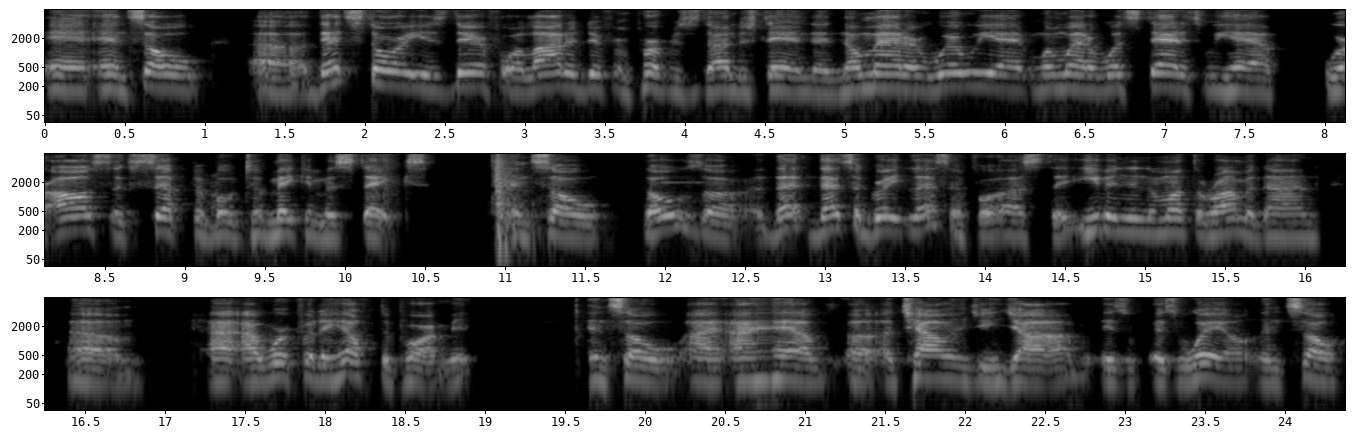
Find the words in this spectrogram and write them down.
And, and so uh, that story is there for a lot of different purposes to understand that no matter where we at, no matter what status we have, we're all susceptible to making mistakes. And so those are that that's a great lesson for us that even in the month of Ramadan, um, I, I, work for the health department. And so I, I have a, a, challenging job as, as well. And so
